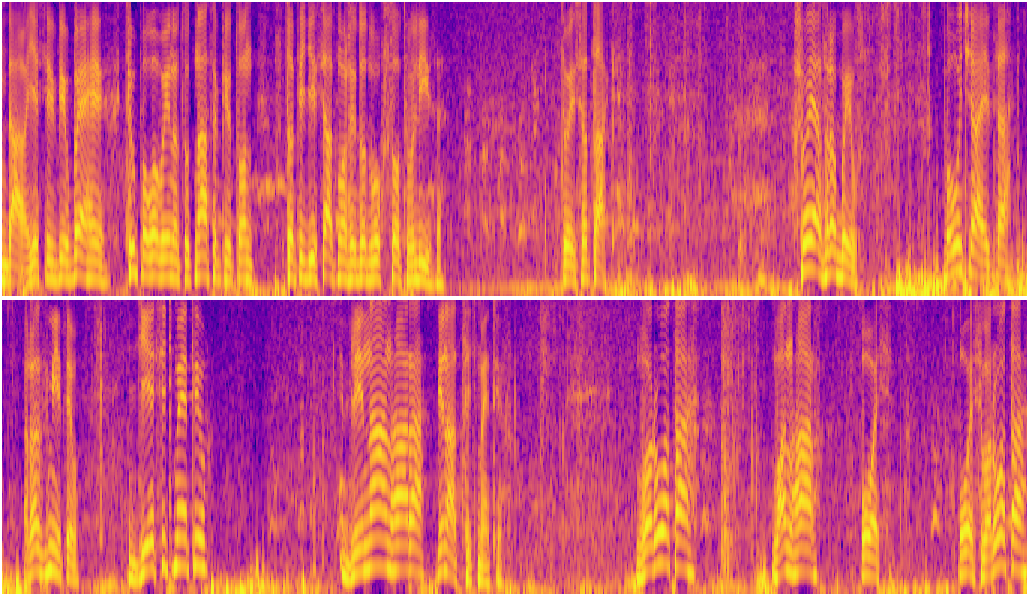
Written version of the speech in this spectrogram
Да, якщо в бігбеги цю половину тут насип'ю, то 150, може до 200 влізе. Тобто отак. Що я зробив? Получається, розмітив 10 метрів, длина ангара 12 метрів. Ворота в ангар. Ось. Ось ворота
